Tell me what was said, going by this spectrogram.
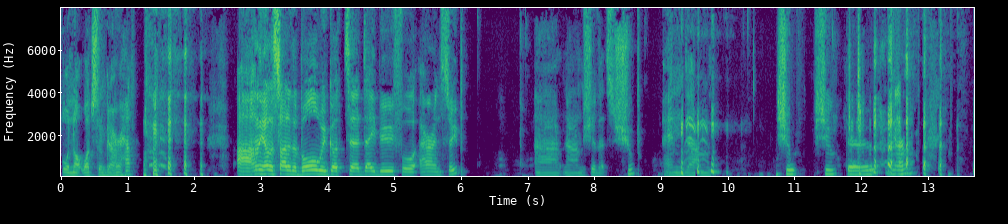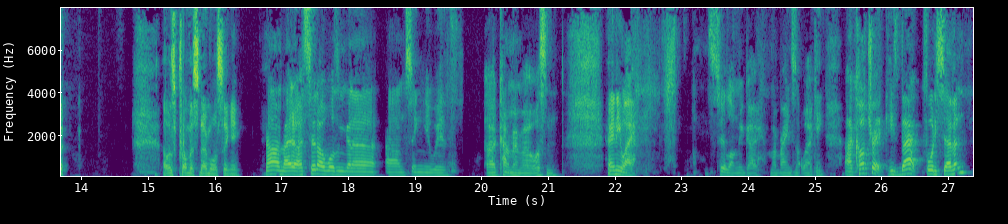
Or not watch them go around. Uh, on the other side of the ball, we've got uh, debut for Aaron Soup. Uh, no, I'm sure that's Shoop and um, Shoop, Shoop. The, you know? I was promised no more singing. No, mate, I said I wasn't gonna um, sing you with. I can't remember. I wasn't. Anyway, it's too long ago. My brain's not working. Uh, Kotrick, he's back, 47.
